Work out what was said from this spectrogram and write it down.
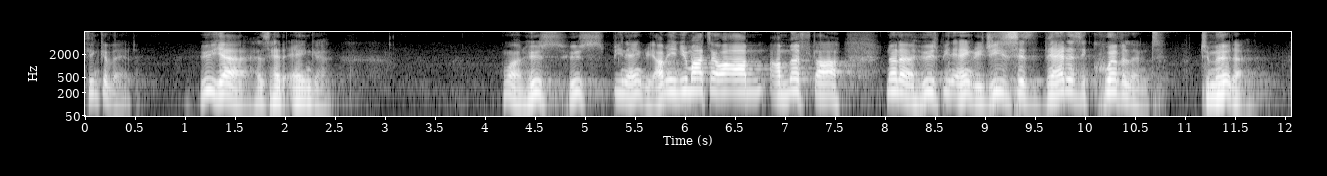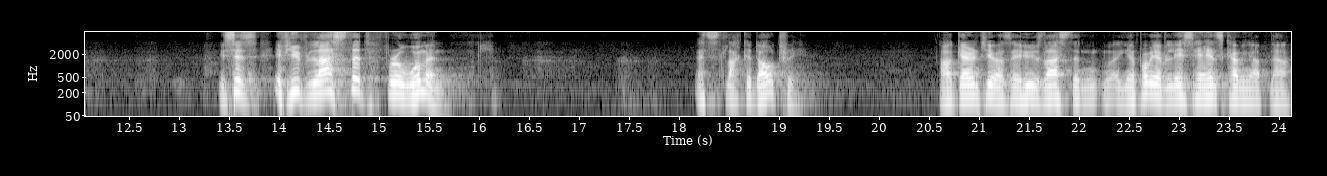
Think of that. Who here has had anger? Come on, who's, who's been angry? I mean, you might say, oh, I'm, I'm miffed. Uh, no, no, who's been angry? Jesus says that is equivalent to murder. He says, if you've lusted for a woman, it's like adultery. I'll guarantee you, I'll say who's lusted. You'll probably have less hands coming up now.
